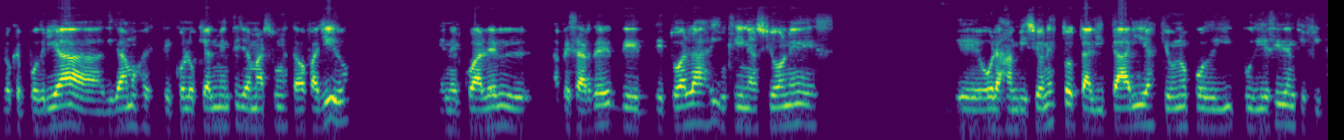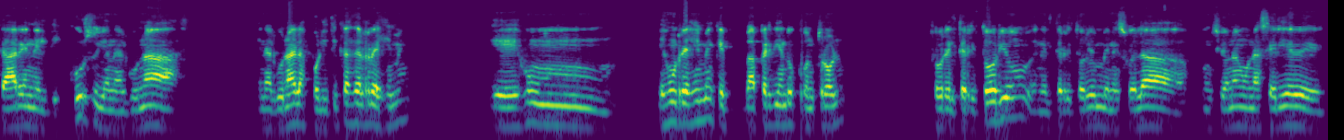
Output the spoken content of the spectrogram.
lo que podría, digamos, este, coloquialmente llamarse un estado fallido, en el cual, el, a pesar de, de todas las inclinaciones eh, o las ambiciones totalitarias que uno pudiese identificar en el discurso y en algunas, en algunas de las políticas del régimen, es un, es un régimen que va perdiendo control sobre el territorio. En el territorio en Venezuela funcionan una serie de,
